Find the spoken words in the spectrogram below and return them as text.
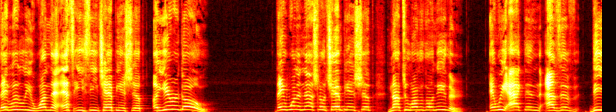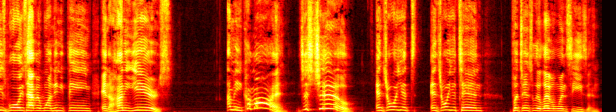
They literally won the SEC championship a year ago. They won a national championship not too long ago, neither. And we acting as if these boys haven't won anything in a hundred years. I mean, come on. Just chill. Enjoy your enjoy your 10, potentially 11 win season.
